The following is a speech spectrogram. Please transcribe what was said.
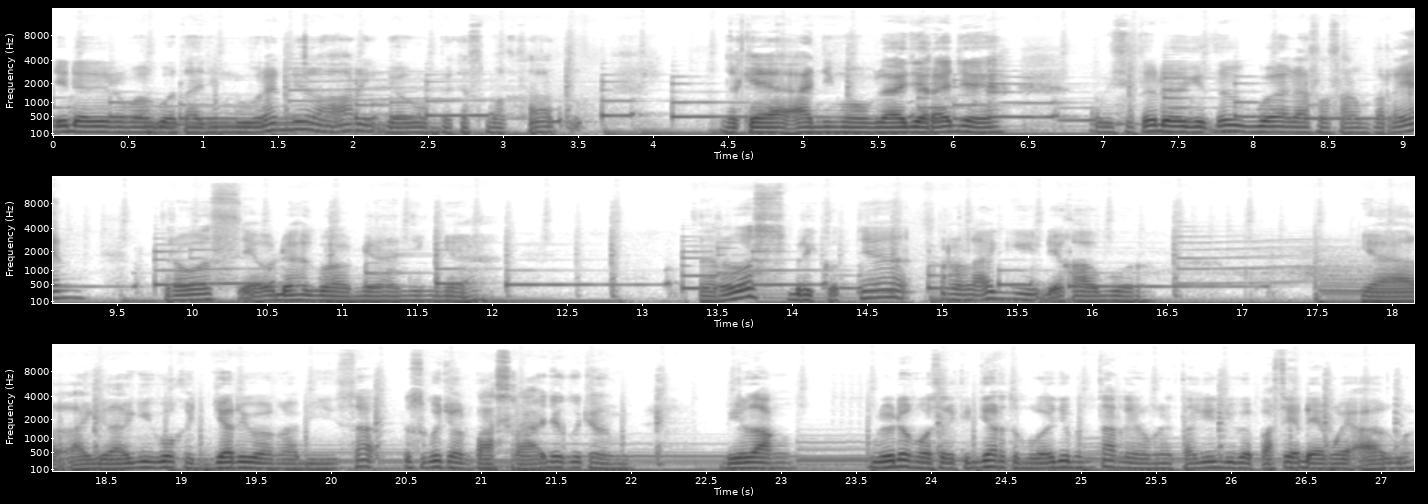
Jadi dari rumah gue Tanjung Duren dia lari jauh sampai ke semak satu ya kayak anjing mau belajar aja ya. Habis itu udah gitu gue langsung samperin terus ya udah gue ambil anjingnya. Terus berikutnya pernah lagi dia kabur. Ya lagi-lagi gue kejar juga nggak bisa. Terus gue cuma pasrah aja gue cuma bilang udah udah gak usah dikejar tunggu aja bentar 5 menit lagi juga pasti ada yang WA gue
